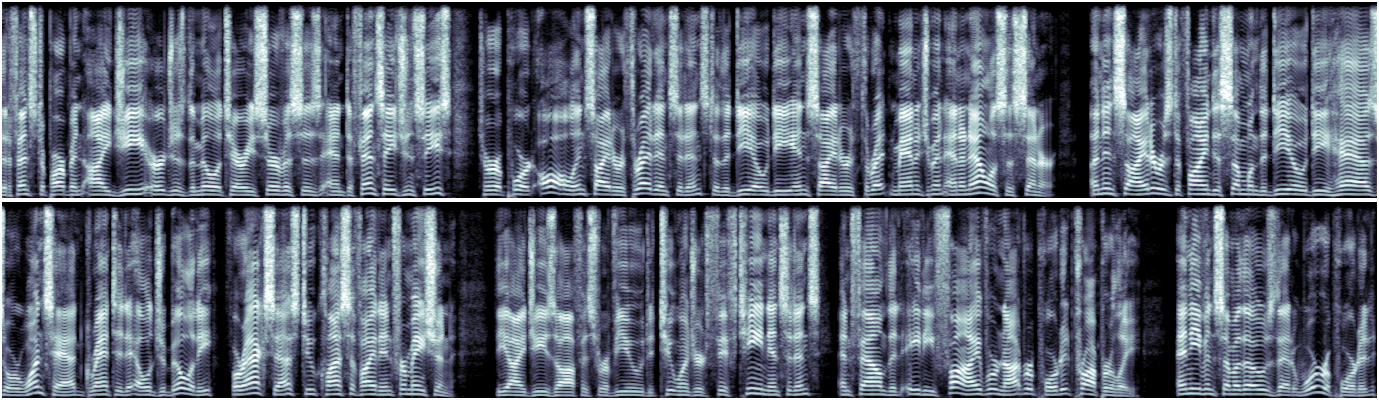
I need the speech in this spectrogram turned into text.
The Defense Department IG urges the military services and defense agencies to report all insider threat incidents to the DoD Insider Threat Management and Analysis Center. An insider is defined as someone the DoD has or once had granted eligibility for access to classified information. The IG's office reviewed 215 incidents and found that 85 were not reported properly. And even some of those that were reported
